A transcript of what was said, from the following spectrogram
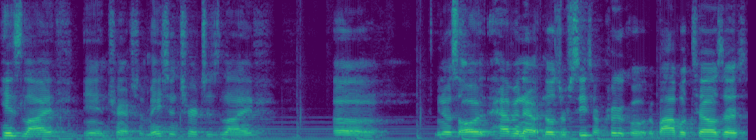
his life, in Transformation Church's life. Um, you know, so having that, those receipts are critical. The Bible tells us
